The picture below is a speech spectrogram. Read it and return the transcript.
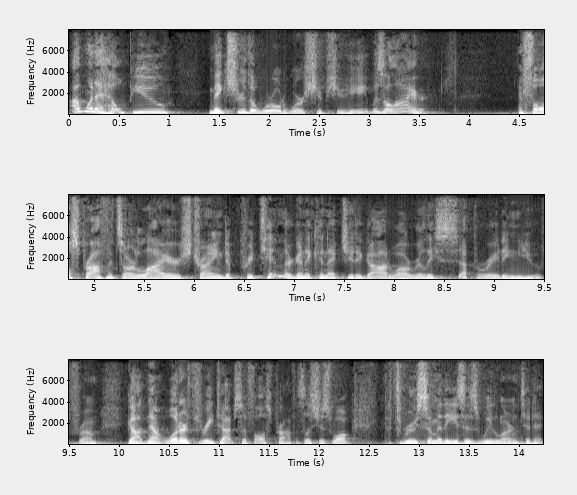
I want to help you Make sure the world worships you. He was a liar. And false prophets are liars trying to pretend they're going to connect you to God while really separating you from God. Now, what are three types of false prophets? Let's just walk through some of these as we learn today.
